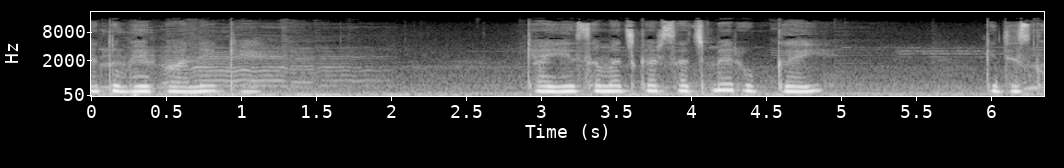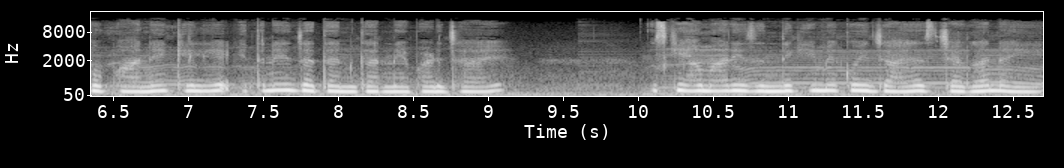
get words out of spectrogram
या तुम्हें पाने के। क्या ये समझकर सच में रुक गई कि जिसको पाने के लिए इतने जतन करने पड़ जाए, उसकी हमारी ज़िंदगी में कोई जायज़ जगह नहीं।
